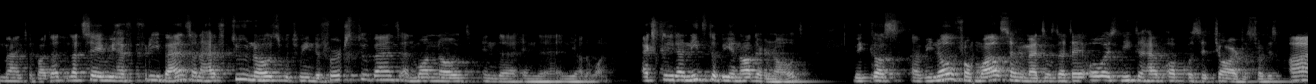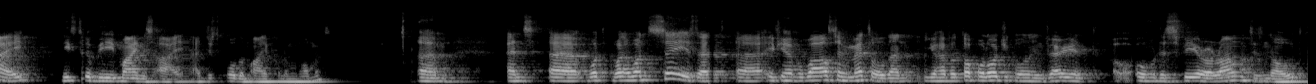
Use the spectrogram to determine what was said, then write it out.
mind about that. Let's say we have three bands, and I have two nodes between the first two bands and one node in the in the in the other one. Actually, there needs to be another node because uh, we know from Weyl semi-metals that they always need to have opposite charges. So this I needs to be minus I. I just call them I for the moment. Um, and uh, what, what I want to say is that uh, if you have a Weyl semi-metal, then you have a topological invariant over the sphere around this node,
